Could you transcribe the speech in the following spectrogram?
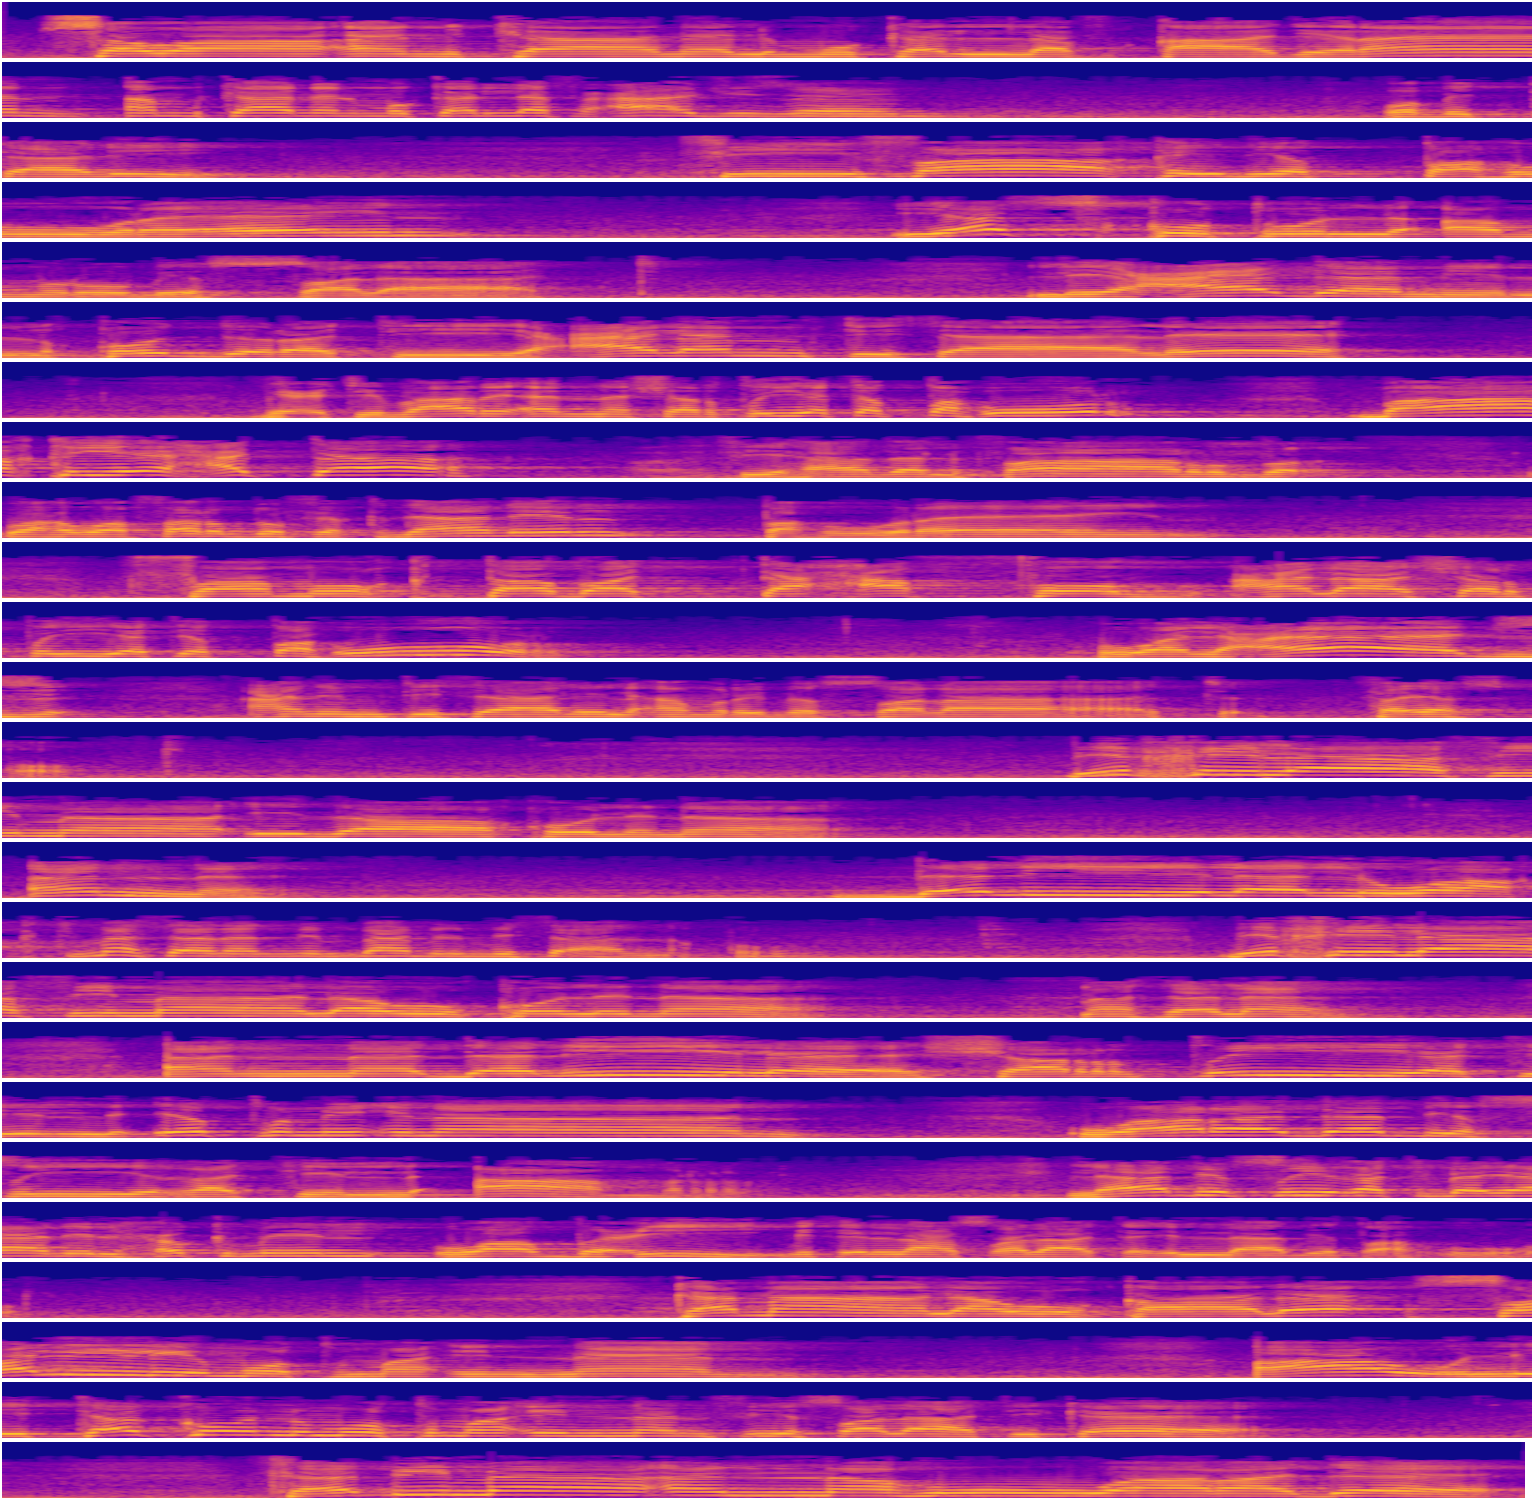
سواء كان المكلف قادرا أم كان المكلف عاجزا. وبالتالي في فاقد الطهورين يسقط الأمر بالصلاة لعدم القدرة على امتثاله. باعتبار أن شرطية الطهور باقية حتى في هذا الفرض وهو فرض فقدان الطهورين. فمقتضى التحفظ على شرطية الطهور هو العاجز عن امتثال الأمر بالصلاة فيسقط. بخلاف ما إذا قلنا أن دليل الوقت مثلا من باب المثال نقول بخلاف ما لو قلنا مثلا أن دليل شرطية الإطمئنان ورد بصيغة الأمر لا بصيغة بيان الحكم الوضعي مثل لا صلاة إلا بطهور. كما لو قال صل مطمئنا أو لتكن مطمئنا في صلاتك فبما أنه ورد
